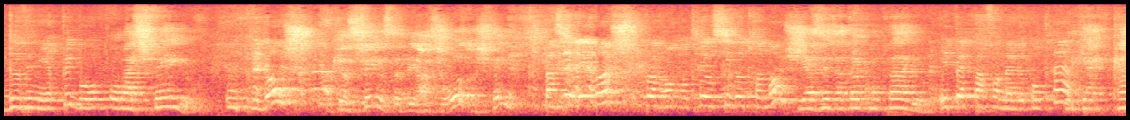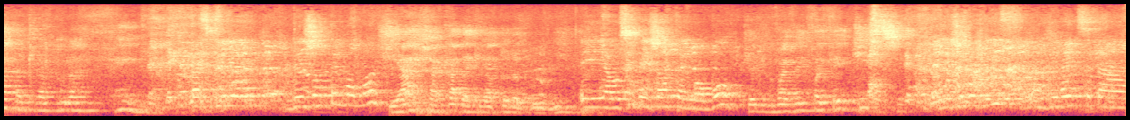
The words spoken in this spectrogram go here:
Devenir plus beau. Ou mais feio. Ou plus moche. Porque os feios também acham outros feios. Parce que les moches peuvent rencontrer aussi d'autres moches. E. Ils peuvent parfois même le contraire. Parce qu'il y a des gens tellement moches. Et il y a aussi des gens tellement beaux. Que. Et je on dirait que c'est un,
